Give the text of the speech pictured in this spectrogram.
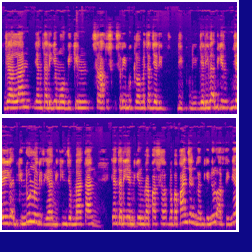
jalan yang tadinya mau bikin 100 seribu kilometer jadi di, di, jadi nggak bikin jadi nggak bikin dulu gitu ya hmm. bikin jembatan hmm. yang tadinya bikin berapa berapa panjang nggak bikin dulu artinya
